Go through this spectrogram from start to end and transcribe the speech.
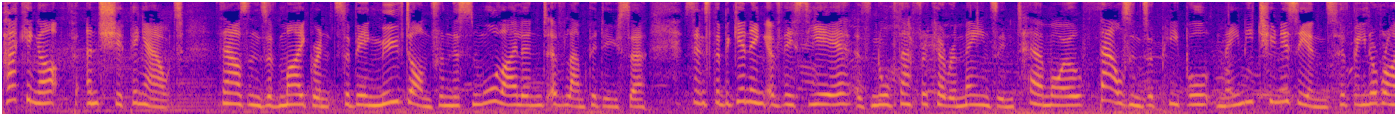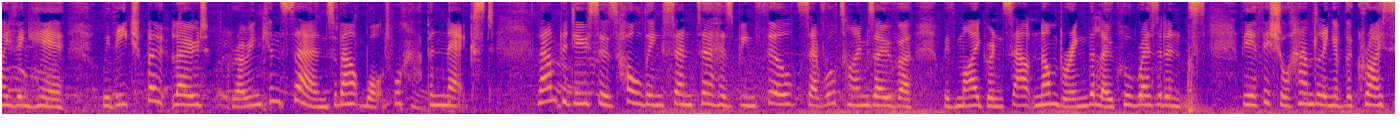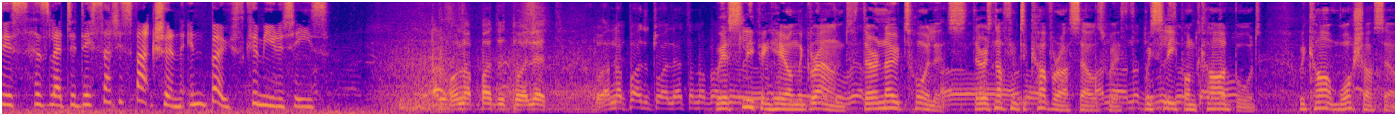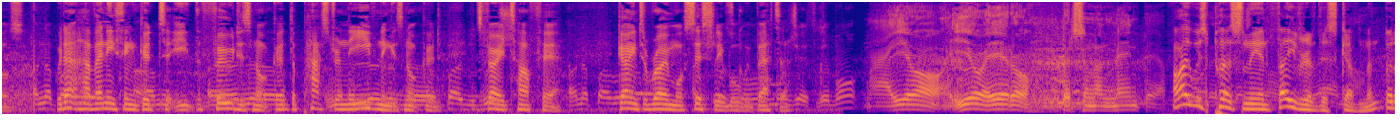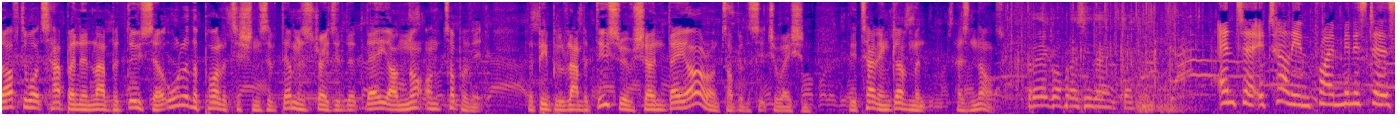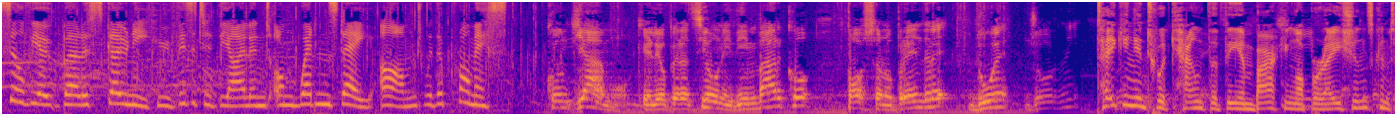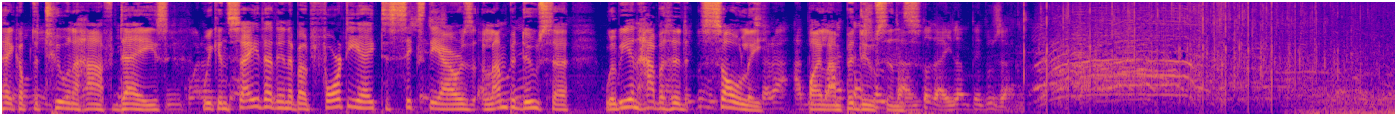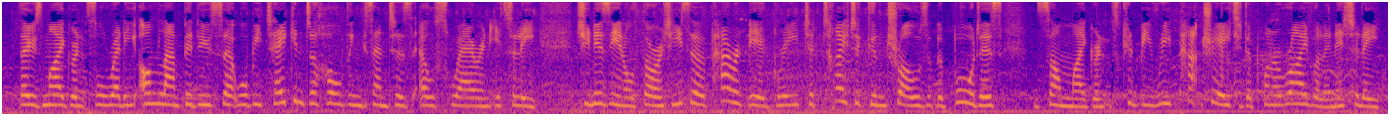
Packing up and shipping out. Thousands of migrants are being moved on from the small island of Lampedusa. Since the beginning of this year, as North Africa remains in turmoil, thousands of people, mainly Tunisians, have been arriving here, with each boatload growing concerns about what will happen next. Lampedusa's holding centre has been filled several times over, with migrants outnumbering the local residents. The official handling of the crisis has led to dissatisfaction in both communities. We are sleeping here on the ground. There are no toilets. There is nothing to cover ourselves with. We sleep on cardboard. We can't wash ourselves. We don't have anything good to eat. The food is not good. The pasta in the evening is not good. It's very tough here. Going to Rome or Sicily will be better. I was personally in favour of this government, but after what's happened in Lampedusa, all of the politicians have demonstrated that they are not on top of it. The people of Lampedusa have shown they are on top of the situation. The Italian government has not. Enter Italian Prime Minister Silvio Berlusconi, who visited the island on Wednesday, armed with a promise. Contiamo che le operazioni di imbarco possano prendere due giorni. Taking into account that the embarking operations can take up to two and a half days, we can say that in about 48 to 60 hours, Lampedusa will be inhabited solely by Lampedusans. Those migrants already on Lampedusa will be taken to holding centres elsewhere in Italy. Tunisian authorities have apparently agreed to tighter controls at the borders, and some migrants could be repatriated upon arrival in Italy.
